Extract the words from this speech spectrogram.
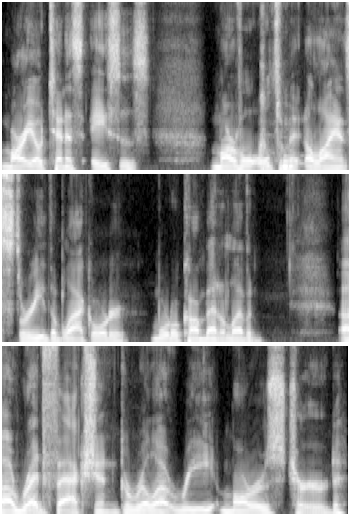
Mario Tennis Aces, Marvel Ultimate Alliance 3, The Black Order, Mortal Kombat 11, uh, Red Faction, Guerrilla Re Mars Turd.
